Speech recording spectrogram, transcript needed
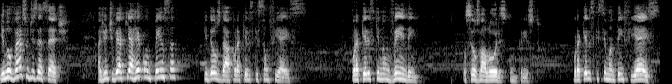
E no verso 17, a gente vê aqui a recompensa que Deus dá por aqueles que são fiéis, por aqueles que não vendem os seus valores com Cristo, por aqueles que se mantêm fiéis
